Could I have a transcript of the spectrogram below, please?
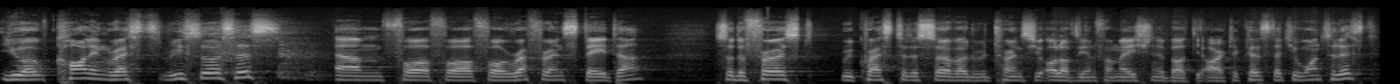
you are calling REST resources um, for, for, for reference data. So the first request to the server returns you all of the information about the articles that you want to list.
